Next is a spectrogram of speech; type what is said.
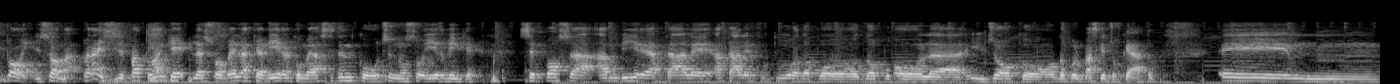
Poi, insomma, Price si è fatto anche la sua bella carriera come assistant coach, non so Irving se possa ambire a tale, a tale futuro dopo, dopo il, il, gioco, dopo il basket giocato. E, ehm,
